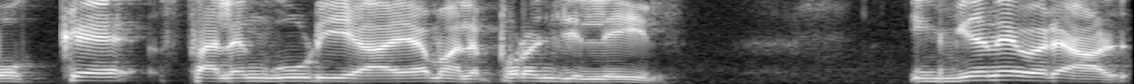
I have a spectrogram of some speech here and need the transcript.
ഒക്കെ സ്ഥലം കൂടിയായ മലപ്പുറം ജില്ലയിൽ ഇങ്ങനെ ഒരാൾ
